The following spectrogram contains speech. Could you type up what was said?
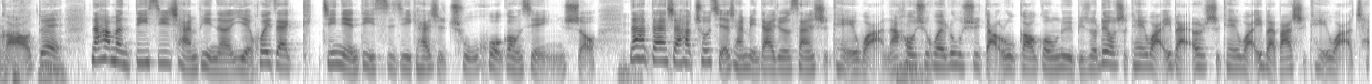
高。对，那他们 DC 产品呢，也会在今年第四季开始出货，贡献营收。那但是它初期的产品大概就是三十 k 瓦，那后续会陆续导入高功率，比如说六十 k 瓦、一百二十 k 瓦、一百八十 k 瓦的产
